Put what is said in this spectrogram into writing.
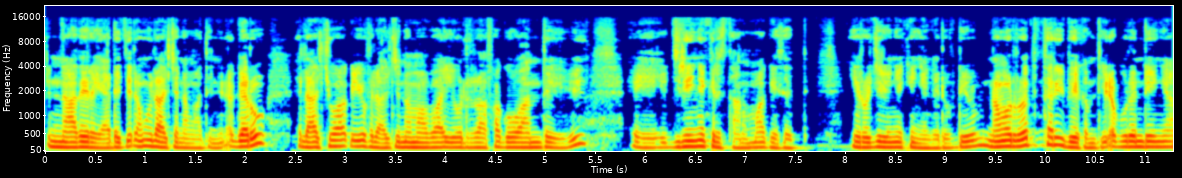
xinnaateera yaada jedhamu ilaalcha namaatiinidha. Garuu ilaalchi waaqayyoof ilaalchi namaa baay'ee walirraa fagoo waan ta'eef jireenya kiristaanummaa keessatti yeroo jireenya keenya gad of deebi'u nama duratti tarii beekamtii dhabuu dandeenya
